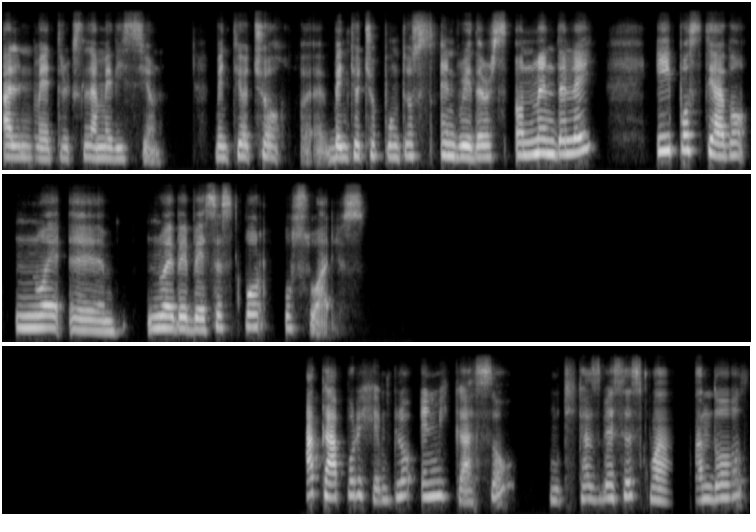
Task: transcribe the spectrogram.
Almetrics, la medición. 28, 28 eh, puntos en Readers on Mendeley y posteado eh, nueve veces por usuarios. Acá, por ejemplo, en mi caso, muchas veces cuando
